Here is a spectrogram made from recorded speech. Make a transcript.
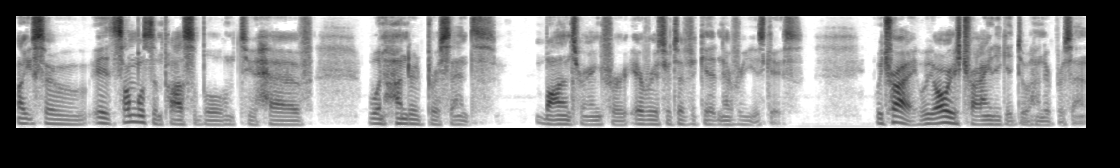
Like, so it's almost impossible to have 100% monitoring for every certificate and every use case we try. We're always trying to get to 100%,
